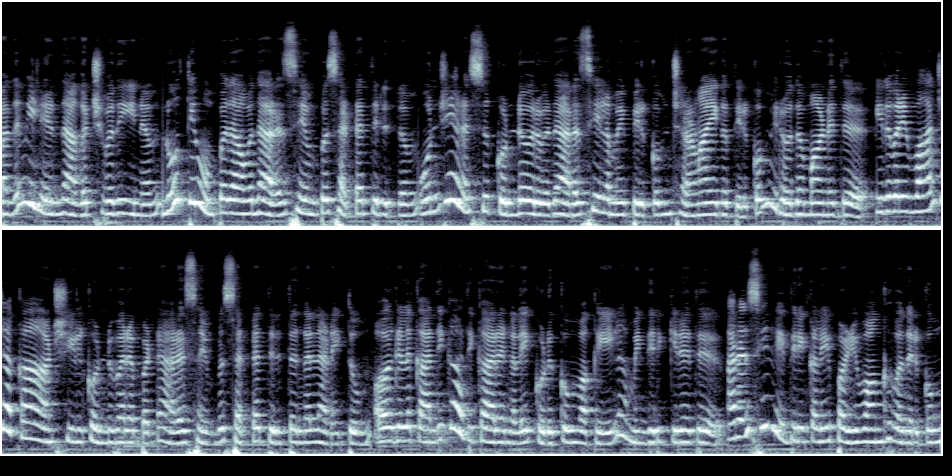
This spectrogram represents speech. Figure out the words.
பதவியிலிருந்து அகற்றுவது இனம் நூத்தி முப்பதாவது அரசியமைப்பு சட்ட திருத்தம் ஒன்றிய அரசு கொண்டு வருவது அரசியலமைப்பிற்கும் ஜனநாயகத்திற்கும் விரோதமானது. இதுவரை பாஜக ஆட்சியில் கொண்டு வரப்பட்ட அரசமைப்பு சட்ட திருத்தங்கள் அனைத்தும் அவர்களுக்கு அதிக அதிகாரங்களை கொடுக்கும் வகையில் அமைந்திருக்கிறது. அரசியல் எதிரிகளை பழிவாங்குவதற்கும்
